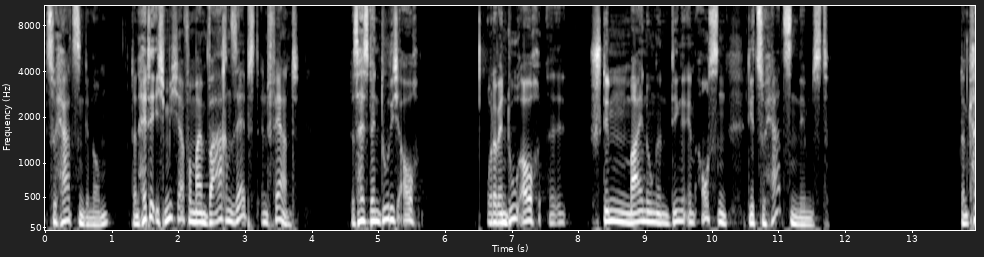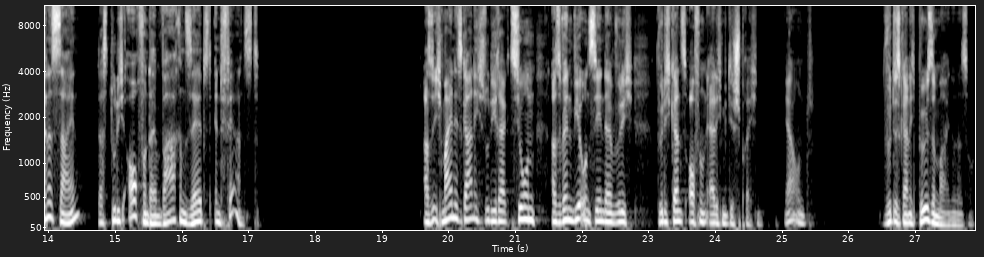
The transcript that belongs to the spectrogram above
zu Herzen genommen, dann hätte ich mich ja von meinem wahren Selbst entfernt. Das heißt, wenn du dich auch oder wenn du auch äh, Stimmen, Meinungen, Dinge im Außen dir zu Herzen nimmst, dann kann es sein, dass du dich auch von deinem wahren Selbst entfernst. Also ich meine jetzt gar nicht so die Reaktion, also wenn wir uns sehen, dann würde ich, würde ich ganz offen und ehrlich mit dir sprechen. Ja, und würde es gar nicht böse meinen oder so.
